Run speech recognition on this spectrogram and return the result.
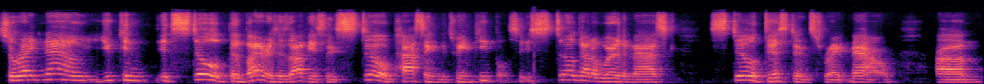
So right now, you can. It's still the virus is obviously still passing between people. So you still got to wear the mask still distance right now um,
